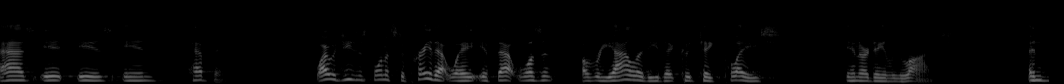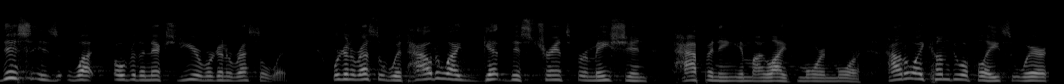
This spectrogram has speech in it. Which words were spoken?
as it is in heaven. Why would Jesus want us to pray that way if that wasn't a reality that could take place in our daily lives? And this is what over the next year we're going to wrestle with we're going to wrestle with how do I get this transformation happening in my life more and more? How do I come to a place where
